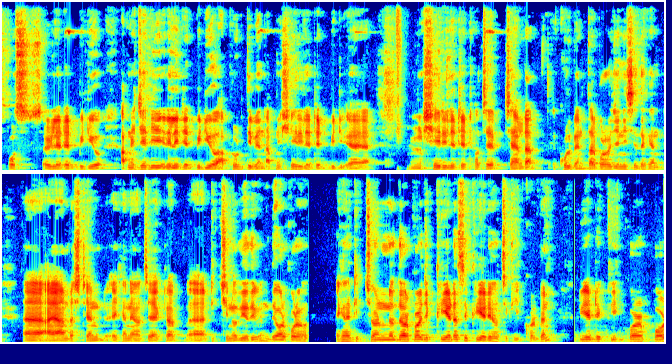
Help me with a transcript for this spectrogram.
স্পোর্টস রিলেটেড ভিডিও আপনি যে রিলেটেড ভিডিও আপলোড দিবেন, আপনি সেই রিলেটেড ভিডিও সেই রিলেটেড হচ্ছে চ্যানেলটা খুলবেন। তারপর ওই যে নিচে দেখেন আই আন্ডারস্ট্যান্ড এখানে হচ্ছে একটা টিক চিহ্ন দিয়ে দিবেন। দেওয়ার পরে এখানে ঠিক চিহ্ন দেওয়ার পরে যে ক্রিয়েট আছে ক্রিয়েটে হচ্ছে ক্লিক করবেন। ক্রিয়েটে ক্লিক করার পর,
